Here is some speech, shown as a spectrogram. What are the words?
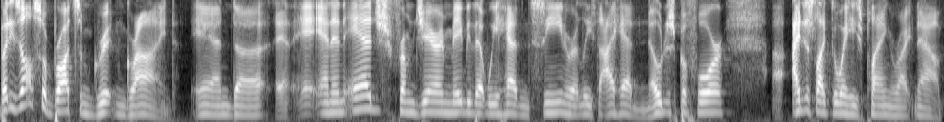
but he's also brought some grit and grind and uh, and an edge from Jaren maybe that we hadn't seen or at least I hadn't noticed before. Uh, I just like the way he's playing right now.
